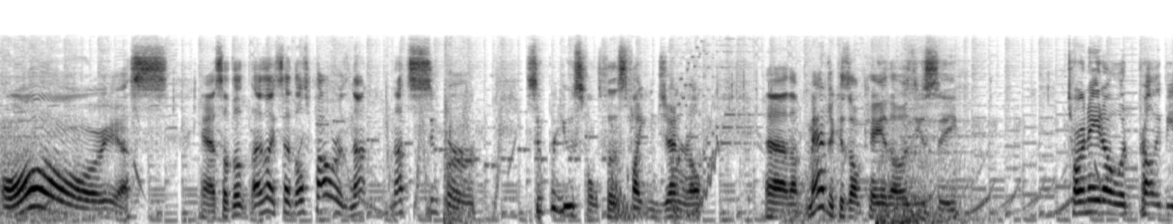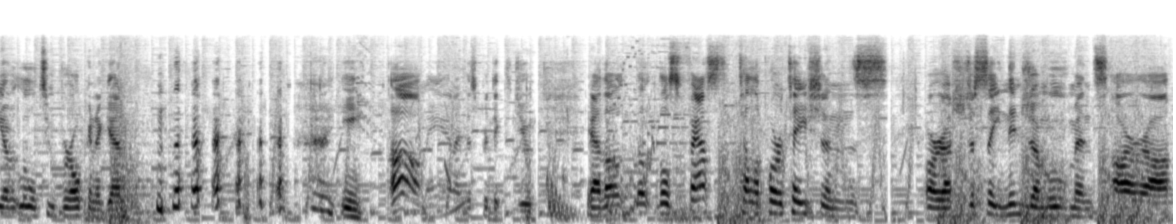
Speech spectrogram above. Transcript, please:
Oh, yes. Yeah, so as I said, those powers not not super super useful for this fight in general. Uh, the magic is okay, though, as you see. Tornado would probably be a little too broken again. oh man, I mispredicted you. Yeah, those, those fast teleportations, or I should just say ninja movements, are uh,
